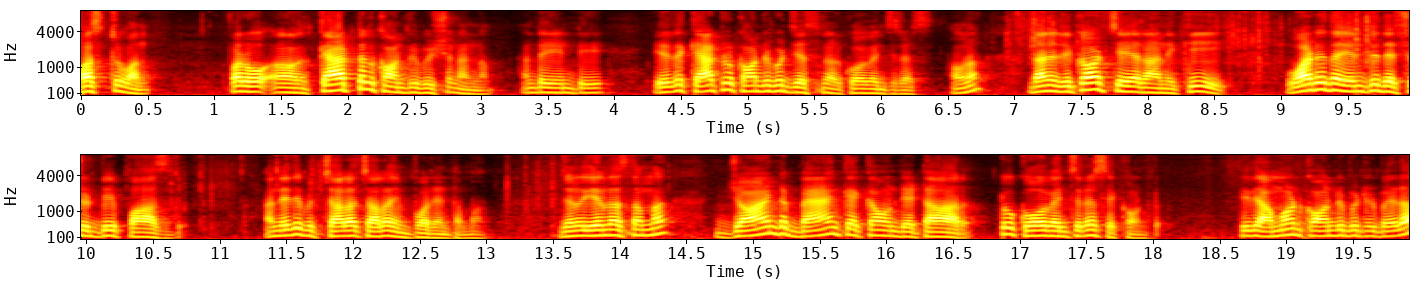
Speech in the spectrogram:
first one for capital contribution అన్నాం. అంటే ఏంటి? ఏదైతే క్యాపిటల్ కాంట్రిబ్యూట్ చేస్తున్నారు కోవెంచరర్స్ అవునా? దాన్ని రికార్డ్ చేయడానికి what is the entry that should be passed అనేది ఇప్పుడు చాలా చాలా ఇంపార్టెంట్ అమ్మా. జనరల్ ఏం రాస్తామా joint bank account debtor to coventurers account ఇది amount contributed by the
